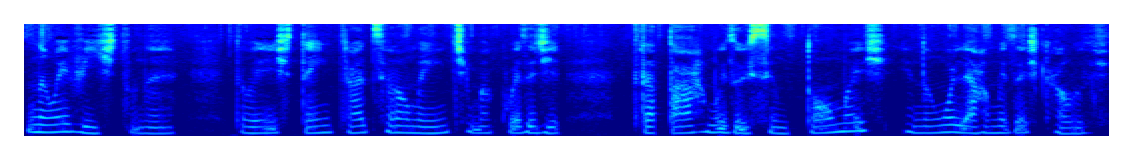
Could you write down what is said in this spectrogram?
Não é visto, né? Então a gente tem tradicionalmente uma coisa de tratarmos os sintomas e não olharmos as causas.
